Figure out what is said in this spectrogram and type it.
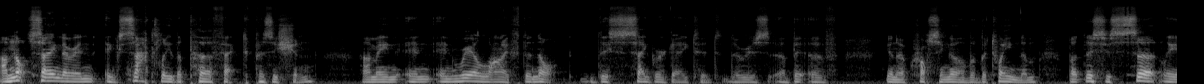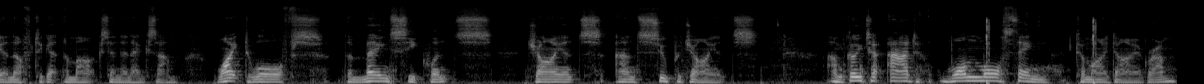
I'm not saying they're in exactly the perfect position I mean, in, in real life, they're not this segregated. There is a bit of, you know, crossing over between them, but this is certainly enough to get the marks in an exam. White dwarfs, the main sequence, giants and supergiants. I'm going to add one more thing to my diagram,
